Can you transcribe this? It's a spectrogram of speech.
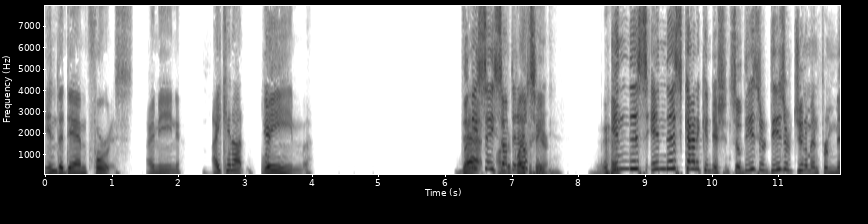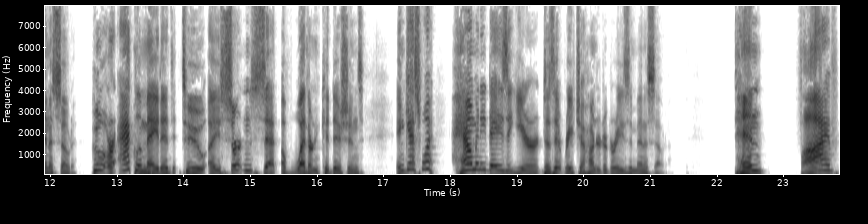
in the damn forest. I mean, mm-hmm. I cannot blame. Let me say something else here. in this in this kind of condition. So these are these are gentlemen from Minnesota who are mm-hmm. acclimated to a certain set of weather conditions. And guess what? How many days a year does it reach 100 degrees in Minnesota? 10? 5?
